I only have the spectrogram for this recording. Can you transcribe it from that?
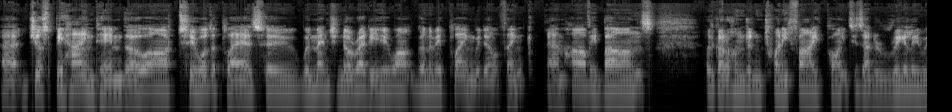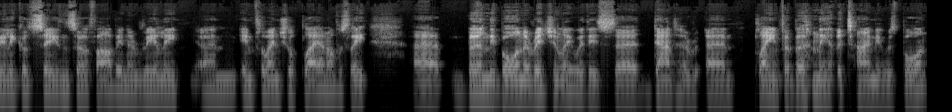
Uh, just behind him, though, are two other players who we mentioned already who aren't going to be playing, we don't think. Um, Harvey Barnes has got 125 points. He's had a really, really good season so far, been a really um, influential player, and obviously uh, Burnley born originally with his uh, dad um, playing for Burnley at the time he was born.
